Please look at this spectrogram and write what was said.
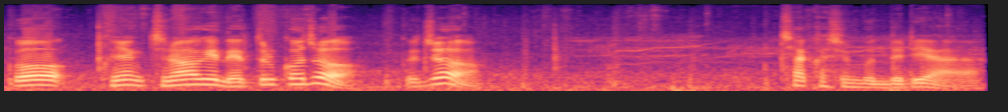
그거 그냥 지나가게 냅둘 거죠? 그죠? 착하신 분들이야.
